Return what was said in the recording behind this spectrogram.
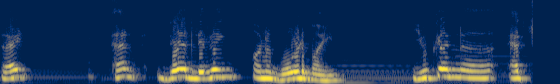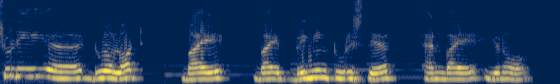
right, and they're living on a gold mine. You can uh, actually uh, do a lot by by bringing tourists there and by you know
